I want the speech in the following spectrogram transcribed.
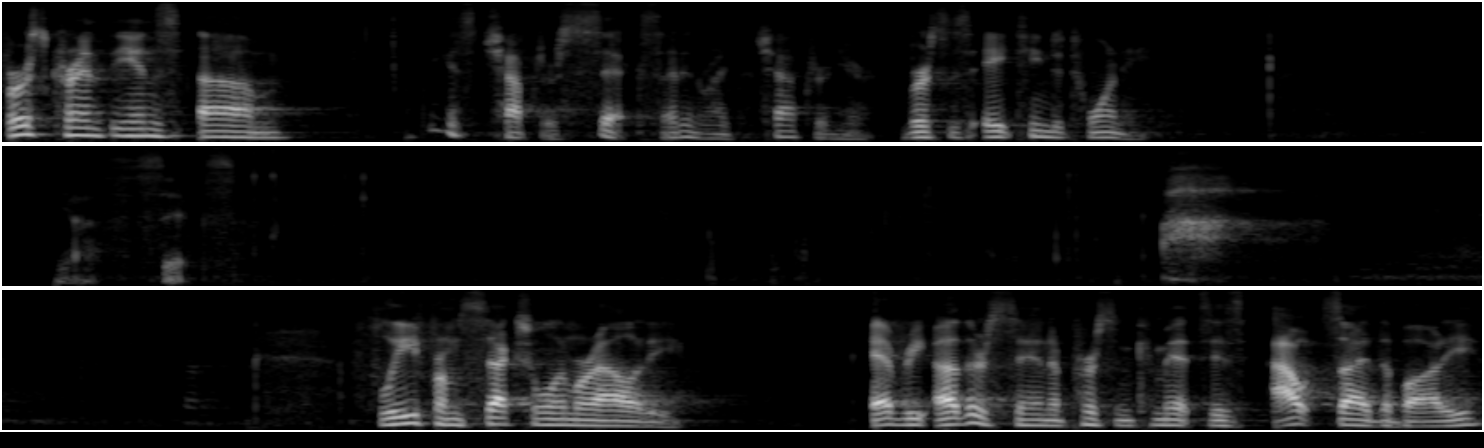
1 Corinthians, um, I think it's chapter 6. I didn't write the chapter in here. Verses 18 to 20. Yeah, 6. Ah. Flee from sexual immorality. Every other sin a person commits is outside the body,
